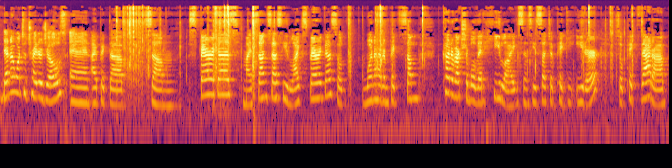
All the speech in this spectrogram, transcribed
then I went to Trader Joe's and I picked up some asparagus. My son says he likes asparagus, so went ahead and picked some kind of vegetable that he likes since he's such a picky eater. So picked that up.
